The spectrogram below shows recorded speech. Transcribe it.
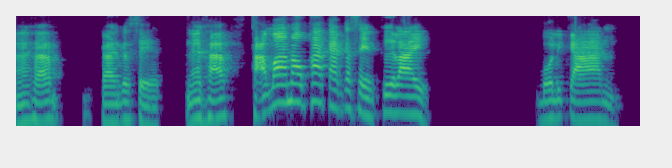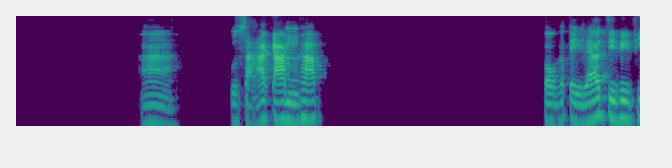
นะครับ การเกษตรนะครับ ถามว่านอกภาคการเกษตรคืออะไร บริการ อ่า อุตสาหกรรมครับ ปกติแล้ว GDP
